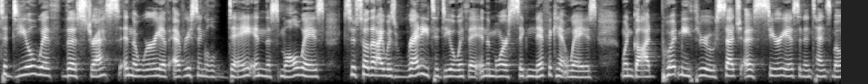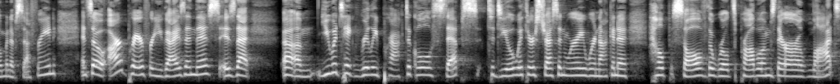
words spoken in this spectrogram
to deal with the stress and the worry of every single day in the small ways to, so that i was ready to deal with it in the more significant ways when god put me through such a serious and intense moment of suffering. And so our prayer for you guys in this is that um, you would take really practical steps to deal with your stress and worry. We're not going to help solve the world's problems. There are a lot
